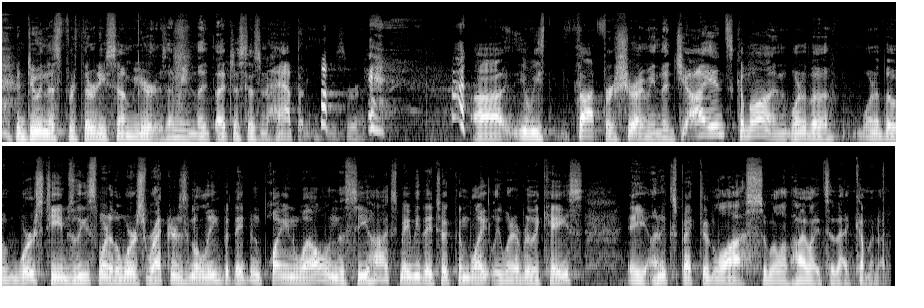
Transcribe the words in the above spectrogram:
I've been doing this for 30 some years. I mean, that just doesn't happen. Uh, we thought for sure. I mean, the Giants, come on, one of the one of the worst teams, at least one of the worst records in the league, but they've been playing well. And the Seahawks, maybe they took them lightly. Whatever the case, a unexpected loss. So we'll have highlights of that coming up.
